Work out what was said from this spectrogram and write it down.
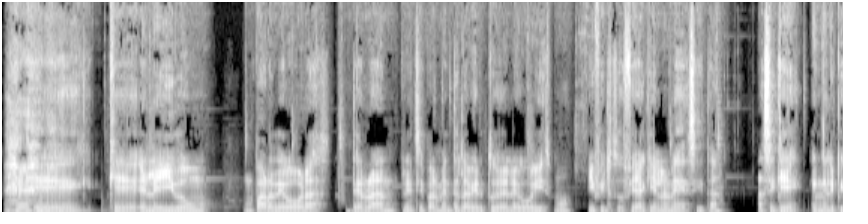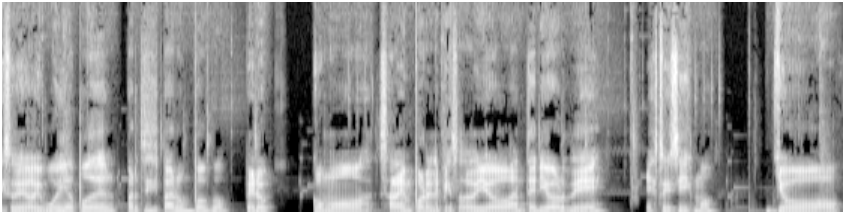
eh, que he leído un, par de obras de Rand, principalmente La virtud del egoísmo y Filosofía a quien lo necesita. Así que en el episodio de hoy voy a poder participar un poco, pero como saben por el episodio anterior de estoicismo, yo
